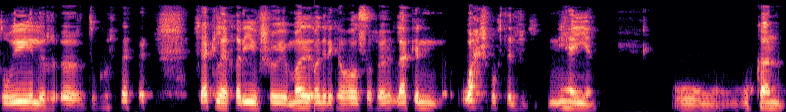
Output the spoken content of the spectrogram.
طويل شكله غريب شوي ما أدري كيف أوصفه لكن وحش مختلف نهائيا. وكان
